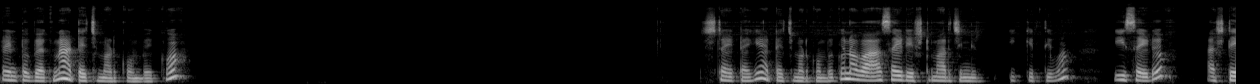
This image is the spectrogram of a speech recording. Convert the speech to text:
ಫ್ರಂಟ್ ಟು ಬ್ಯಾಕ್ನ ಅಟ್ಯಾಚ್ ಮಾಡ್ಕೊಬೇಕು. ಸ್ಟ್ರೈಟಾಗಿ ಅಟ್ಯಾಚ್ ಮಾಡ್ಕೊಬೇಕು. ನಾವು ಆ ಸೈಡ್ ಎಷ್ಟು ಮಾರ್ಜಿನ್ ಇಕ್ಕಿರ್ತೀವೋ ಈ ಸೈಡು ಅಷ್ಟೇ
